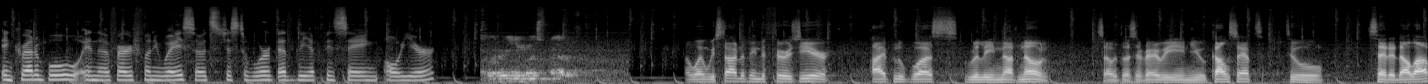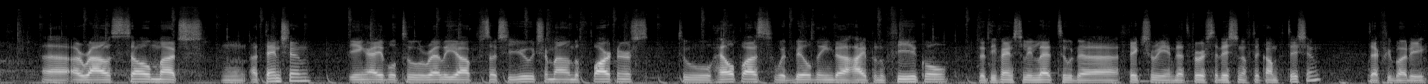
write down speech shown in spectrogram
incredible in a very funny way. So it's just a word that we have been saying all year. What are you most proud of? When we started in the first year, Hyperloop was really not known. So it was a very new concept to set it all up, uh, arouse so much um, attention being able to rally up such a huge amount of partners to help us with building the Hyperloop vehicle that eventually led to the victory in that first edition of the competition. Everybody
